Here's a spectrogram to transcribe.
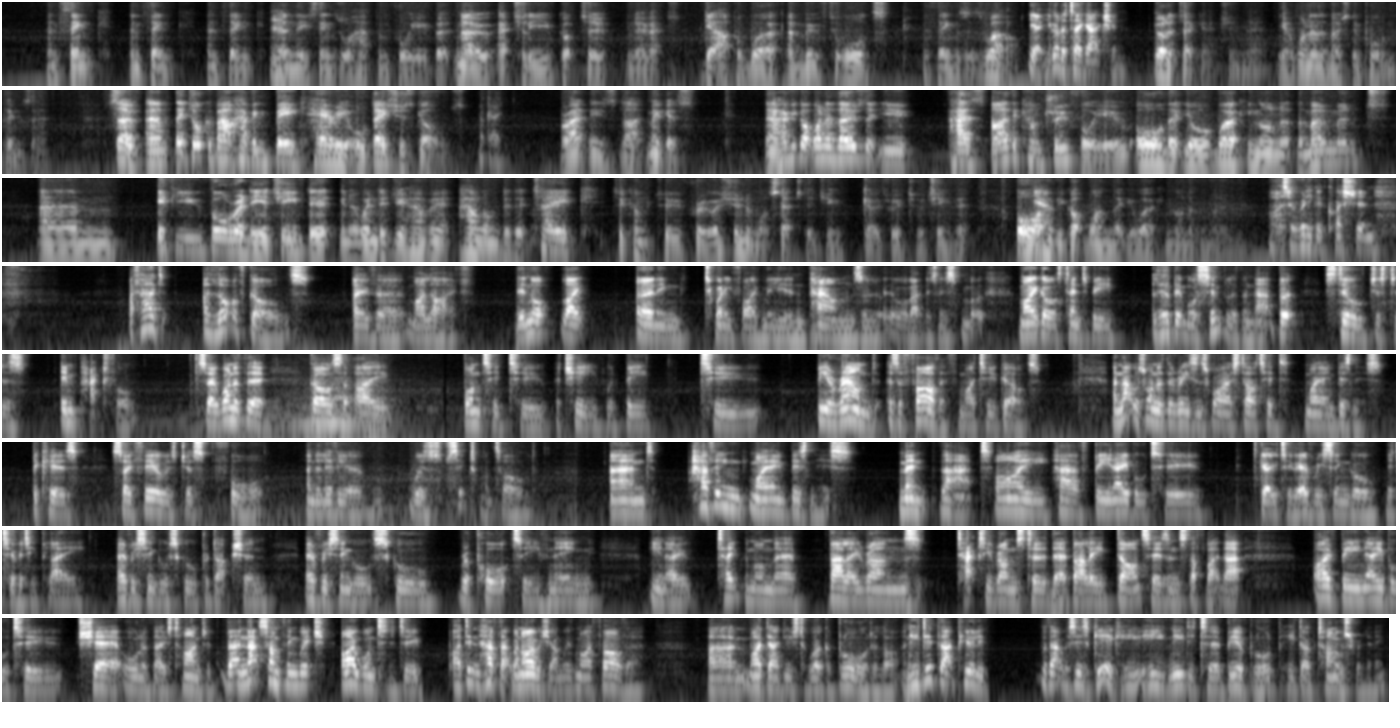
and think and think and think, and these things will happen for you. But no, actually, you've got to you know get up and work and move towards the things as well. Yeah, you've got to take action. Got to take action there. Yeah, one of the most important things there. So um, they talk about having big, hairy, audacious goals, Okay. right? These like megas. Now, have you got one of those that you has either come true for you or that you're working on at the moment? Um, if you've already achieved it, you know, when did you have it? How long did it take to come to fruition, and what steps did you go through to achieve it? Or Yeah. have you got one that you're working on at the moment? Oh, that's a really good question. I've had a lot of goals over my life. They're not like earning 25 million pounds and all that business. My goals tend to be a little bit more simpler than that, but still just as impactful. So, one of the goals that I wanted to achieve would be to be around as a father for my two girls. And that was one of the reasons why I started my own business because Sophia was just four and Olivia was six months old. And having my own business meant that I have been able to go to every single nativity play, every single school production, every single school reports evening, you know, take them on their ballet runs, taxi runs to their ballet dances and stuff like that. I've been able to share all of those times and that's something which I wanted to do. I didn't have that when I was young with my father. Um, my dad used to work abroad a lot, and he did that purely. Well, that was his gig. He he needed to be abroad. He dug tunnels for a living,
